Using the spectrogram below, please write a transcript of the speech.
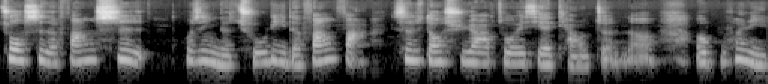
做事的方式，或是你的处理的方法。是不是都需要做一些调整呢？而不会你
